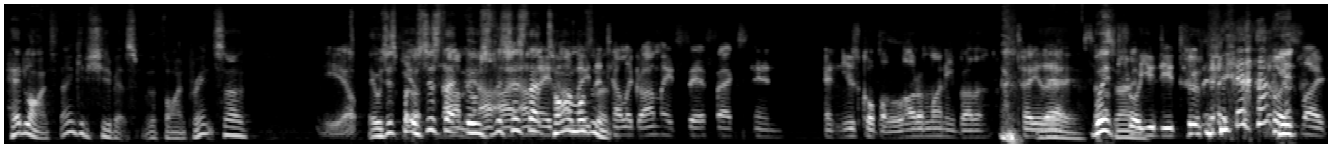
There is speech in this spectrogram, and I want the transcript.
headlines. They don't give a shit about the fine print. So Yep. it was just, it was just that, it man, was I- just I that made- time, wasn't the it? Telegraph. I made Fairfax and and News Corp a lot of money, brother. I tell you Yeah, that. So I'm sure you did too. so it's like,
